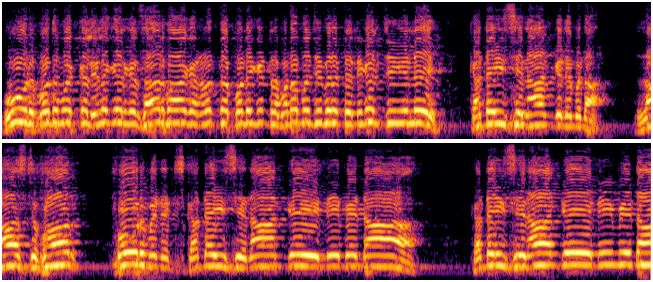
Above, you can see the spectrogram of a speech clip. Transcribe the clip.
ஊர் பொதுமக்கள் இளைஞர்கள் சார்பாக நடத்தப்படுகின்ற வடமஞ்சு விரட்டு நிகழ்ச்சியிலே கடைசி நான்கு நிமிடம். லாஸ்ட் ஃபார் போர் மினிட்ஸ் கடைசி நான்கு நிமிடா கடைசி நான்கு நிமிடா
